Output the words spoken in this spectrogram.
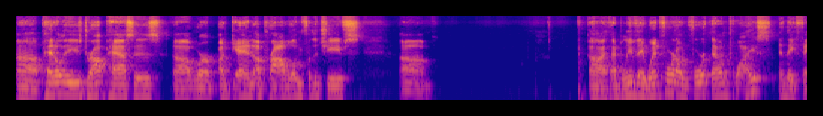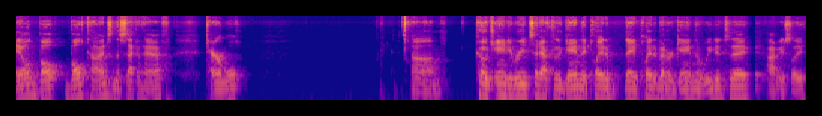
Uh, penalties, drop passes uh, were again a problem for the Chiefs. Um, uh, I believe they went for it on fourth down twice, and they failed both both times in the second half. Terrible. Um, Coach Andy Reid said after the game they played a they played a better game than we did today. Obviously,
